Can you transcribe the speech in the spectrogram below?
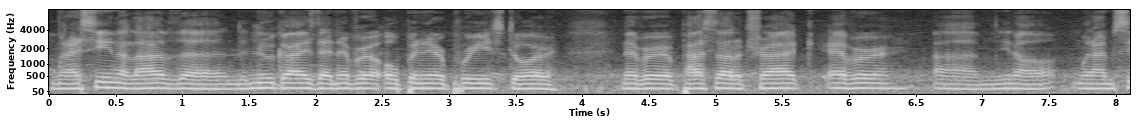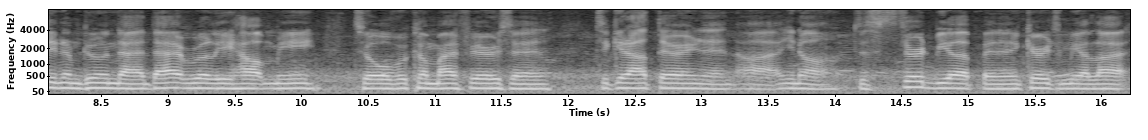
when I seen a lot of the, the new guys that never open air preached or never passed out a track ever, um, you know, when I'm seeing them doing that, that really helped me to overcome my fears and to get out there and, and uh, you know, just stirred me up and encouraged me a lot.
